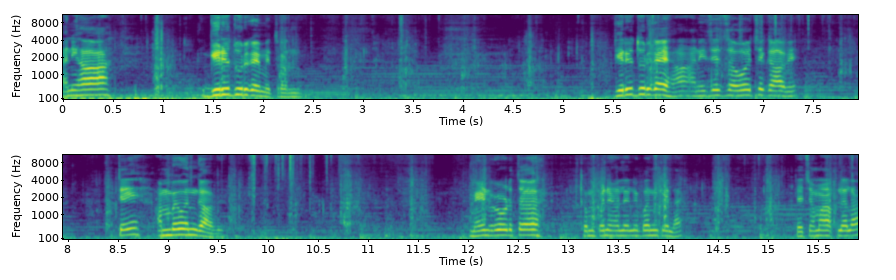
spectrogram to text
आणि हा गिरिदुर्ग आहे मित्रांनो. गिरिदुर्ग आहे हा आणि जे जवळचे गाव आहे ते आंबेवन गाव आहे. मेन रोड तर कंपनीवाल्याने बंद केला आहे त्याच्यामुळे आपल्याला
